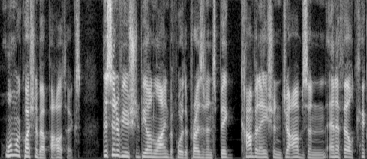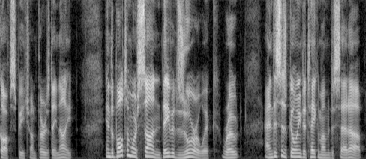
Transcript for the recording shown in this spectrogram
one more question about politics. This interview should be online before the president's big combination jobs and NFL kickoff speech on Thursday night. In the Baltimore Sun, David Zurawik wrote, and this is going to take a moment to set up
